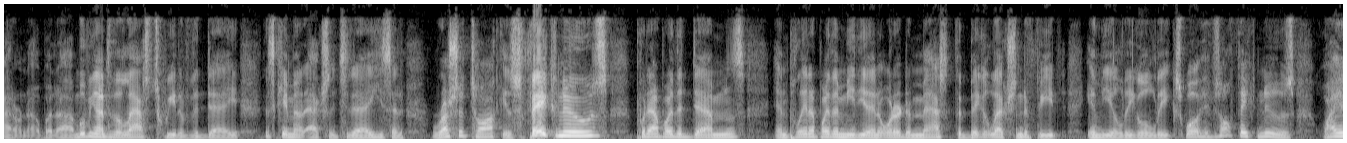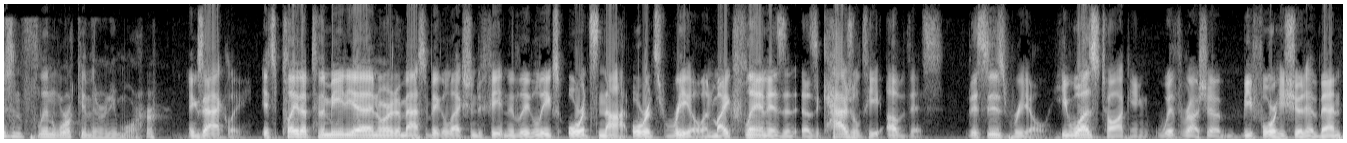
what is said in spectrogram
I don't know. But uh, moving on to the last tweet of the day. This came out actually today. He said Russia talk is fake news put out by the Dems and played up by the media in order to mask the big election defeat in the illegal leaks. Well, if it's all fake news, why isn't Flynn working there anymore? Exactly. It's played up to the media in order to mask a big election defeat in the illegal leaks, or it's not, or it's real. And Mike Flynn is a, is a casualty of this. This is real. He was talking with Russia before he should have been,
